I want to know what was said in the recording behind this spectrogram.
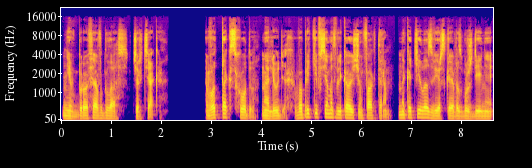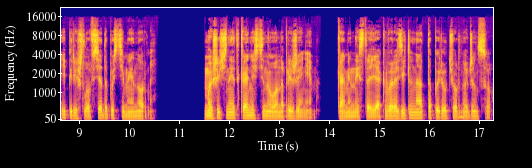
Не в бровь, а в глаз, чертяка. Вот так сходу, на людях, вопреки всем отвлекающим факторам, накатило зверское возбуждение и перешло все допустимые нормы. Мышечные ткани стянуло напряжением. Каменный стояк выразительно оттопырил черную джинсу.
